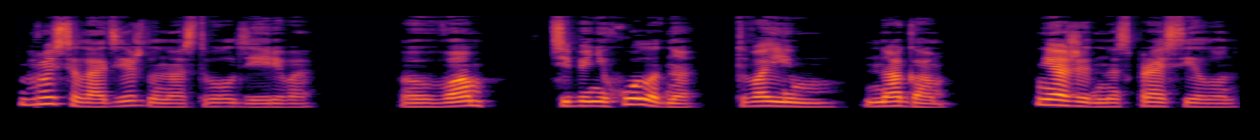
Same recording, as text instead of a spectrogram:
бросил одежду на ствол дерева. «Вам? Тебе не холодно? Твоим ногам?» неожиданно спросил он.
